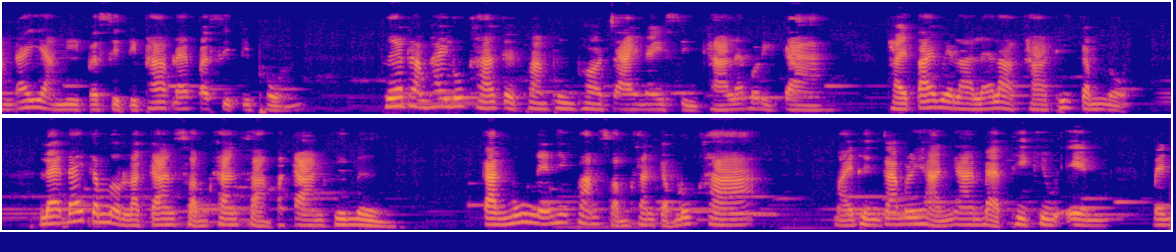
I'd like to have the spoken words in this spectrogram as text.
รได้อย่างมีประสิทธิภาพและประสิทธิผล เพื่อทำให้ลูกค้าเกิดความพึงพอใจในสินค้าและบริการ ภายใต้เวลาและราคาที่กำหนด และได้กำหนดหลักการสำคัญ 3 ประการคือ 1. การมุ่งเน้นให้ความสำคัญกับลูกค้า หมายถึงการบริหารงานแบบ TQM เป็น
